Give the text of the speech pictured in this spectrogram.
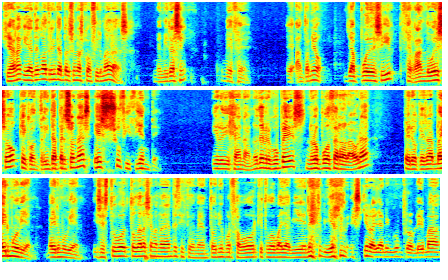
que Ana, que ya tengo a 30 personas confirmadas. Me mira así y me dice, "Eh, Antonio, ya puedes ir cerrando eso, que con 30 personas es suficiente. Y le dije Ana, no te preocupes, no lo puedo cerrar ahora, pero que va a ir muy bien, va a ir muy bien. Y se estuvo toda la semana de antes diciéndome, Antonio, por favor, que todo vaya bien el viernes, que no haya ningún problema,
